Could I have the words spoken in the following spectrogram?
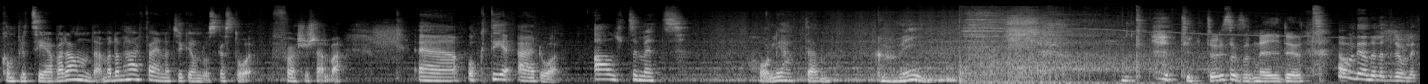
komplettera varandra. Men de här färgerna tycker de då ska stå för sig själva. Eh, och det är då Ultimate, håll i hatten, Grey. Tyckte du såg så nöjd ut? Ja, men det är ändå lite roligt.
